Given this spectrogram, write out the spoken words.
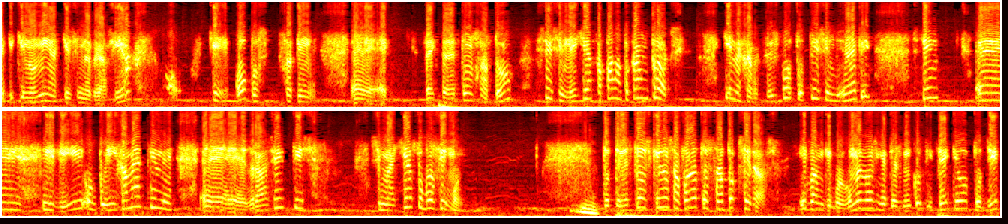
επικοινωνία και συνεργασία ο- και όπως θα την ε, ε, θα εκπαιδευτούν σε αυτό, στη συνέχεια θα πάνε να το κάνουν πράξη. Και είναι χαρακτηριστικό το τι συνέβη στην ε, Λιβύη, όπου είχαμε την ε, δράση της Συμμαχίας των Προθήμων. Ναι. Το τελευταίο σκέλος αφορά το στρατό ξηράς. Είπαμε και προηγουμένως για το εθνικό τυφέκιο, το τζιπ.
